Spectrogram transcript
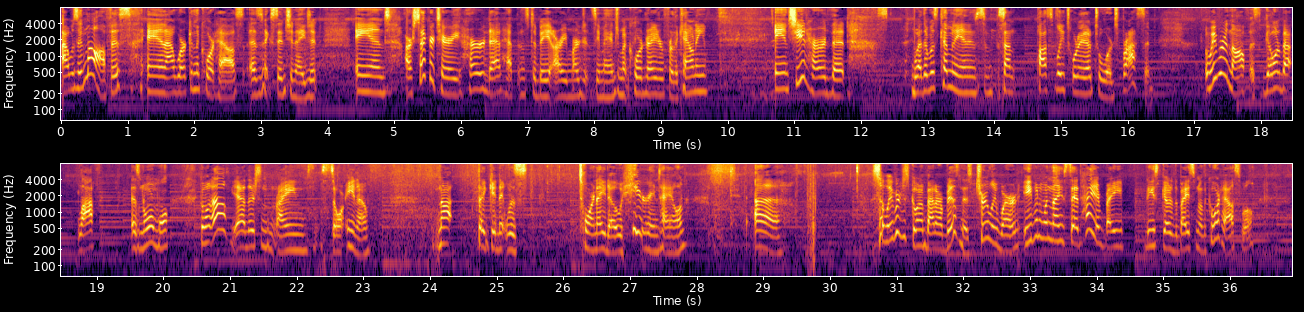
I was in my office and I work in the courthouse as an extension agent. And our secretary, her dad happens to be our emergency management coordinator for the county. And she had heard that weather was coming in and some, some possibly tornado towards Bryson. We were in the office going about life as normal, going, oh yeah, there's some rain, storm, you know, not thinking it was tornado here in town. Uh, so we were just going about our business, truly were. Even when they said, hey, everybody needs to go to the basement of the courthouse, well,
